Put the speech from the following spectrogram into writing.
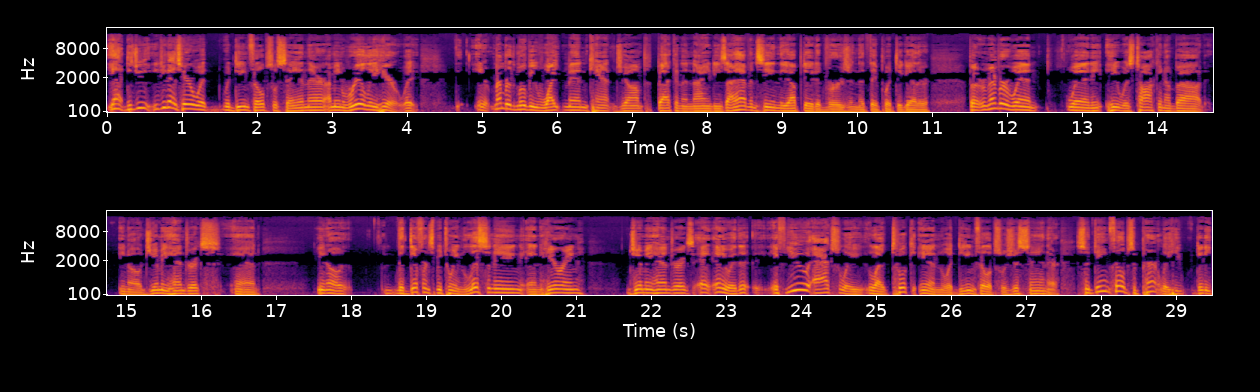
yeah, did you did you guys hear what what Dean Phillips was saying there? I mean, really here. Wait, remember the movie White Men Can't Jump back in the '90s? I haven't seen the updated version that they put together, but remember when when he, he was talking about you know Jimi Hendrix and you know the difference between listening and hearing Jimi Hendrix. A- anyway, if you actually like took in what Dean Phillips was just saying there, so Dean Phillips apparently he did he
